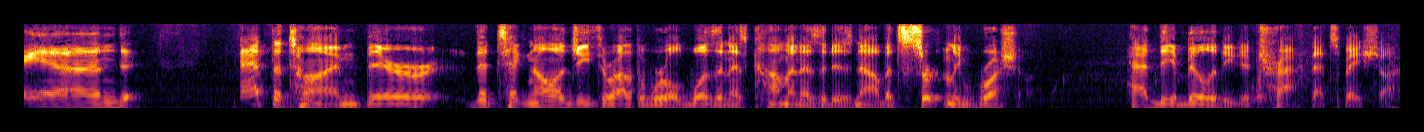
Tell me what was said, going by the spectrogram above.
and at the time there the technology throughout the world wasn't as common as it is now but certainly russia had the ability to track that space shot.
